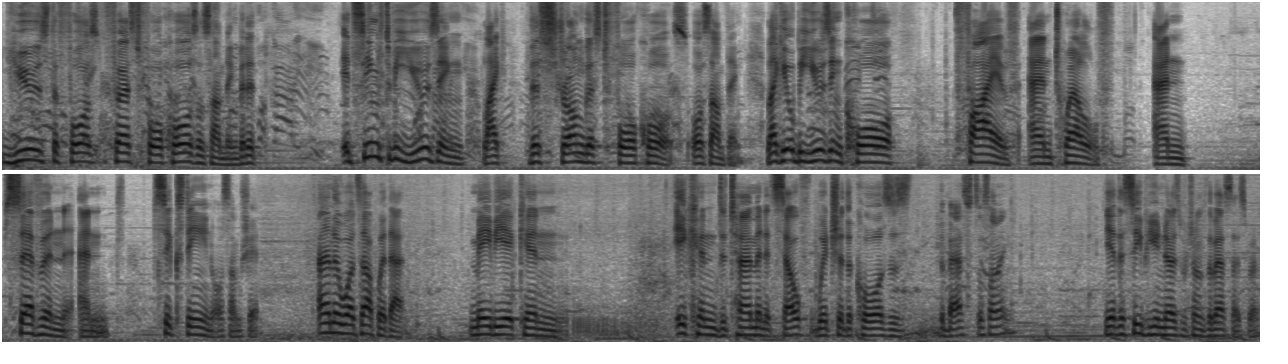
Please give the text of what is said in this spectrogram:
use the four, first four cores or something, but it it seems to be using like the strongest four cores or something. Like it will be using core 5 and 12 and 7 and 16 or some shit. I don't know what's up with that. Maybe it can it can determine itself which of the cores is the best or something. Yeah, the CPU knows which one's the best, I suppose.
